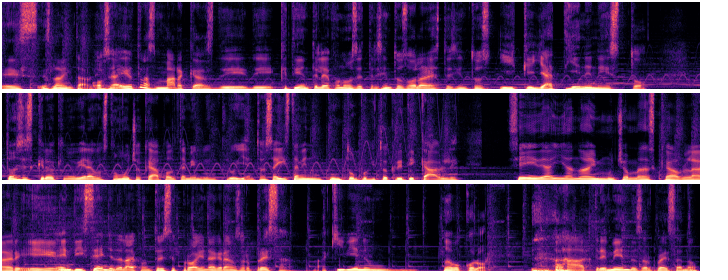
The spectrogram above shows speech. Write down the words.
es, es lamentable. O sea, hay otras marcas de, de, que tienen teléfonos de 300 dólares, 300 y que ya tienen esto. Entonces creo que me hubiera gustado mucho que Apple también lo incluya. Entonces ahí está también un punto un poquito criticable. Sí, de ahí ya no hay mucho más que hablar. Eh. En diseño del iPhone 13 Pro hay una gran sorpresa. Aquí viene un nuevo color. Ajá, tremenda sorpresa, ¿no?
